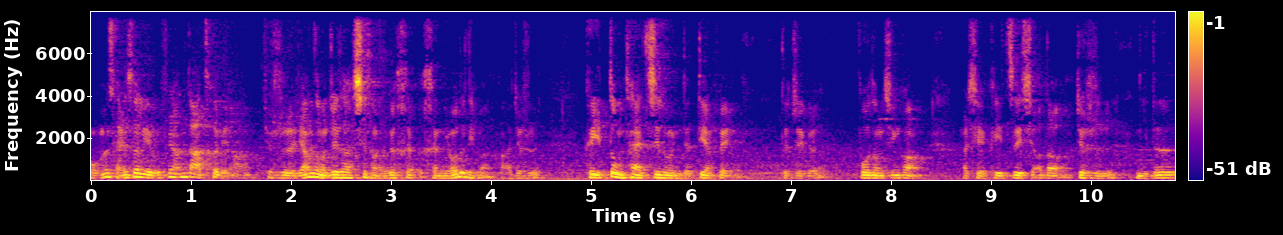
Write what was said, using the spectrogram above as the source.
我们采用策略有个非常大特点啊，就是杨总这套系统有个很很牛的地方啊，就是可以动态记录你的电费的这个波动情况，而且可以最小到就是你的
